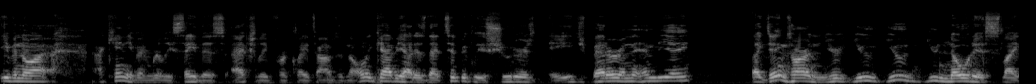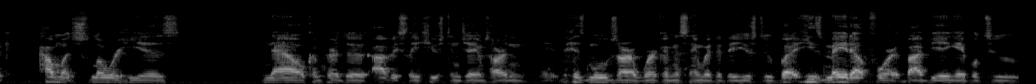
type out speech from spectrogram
even though I I can't even really say this actually for Klay Thompson, the only caveat is that typically shooters age better in the NBA. Like James Harden, you you you you notice like how much slower he is now compared to obviously Houston James Harden. His moves aren't working the same way that they used to, but he's made up for it by being able to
